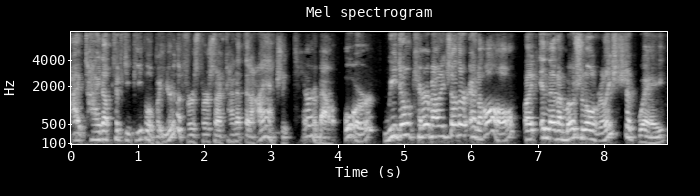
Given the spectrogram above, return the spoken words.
I've tied up 50 people, but you're the first person I've tied up that I actually care about. Or we don't care about each other at all, like in that emotional relationship way,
